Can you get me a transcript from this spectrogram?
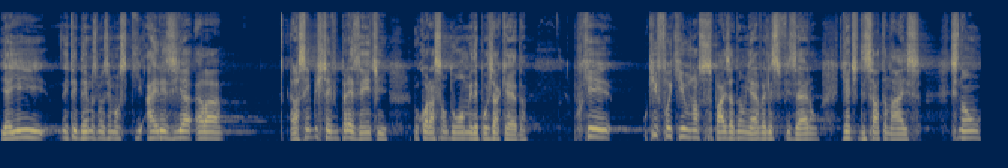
E aí entendemos, meus irmãos, que a heresia ela, ela sempre esteve presente no coração do homem depois da queda. Porque que foi que os nossos pais, Adão e Eva, eles fizeram diante de Satanás? Se não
